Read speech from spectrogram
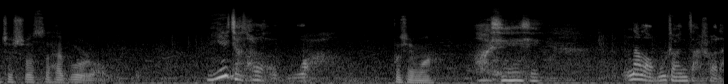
这说辞还不如老吴。你也叫他老吴啊？不行吗？啊，行行行，那老吴找你咋说的？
